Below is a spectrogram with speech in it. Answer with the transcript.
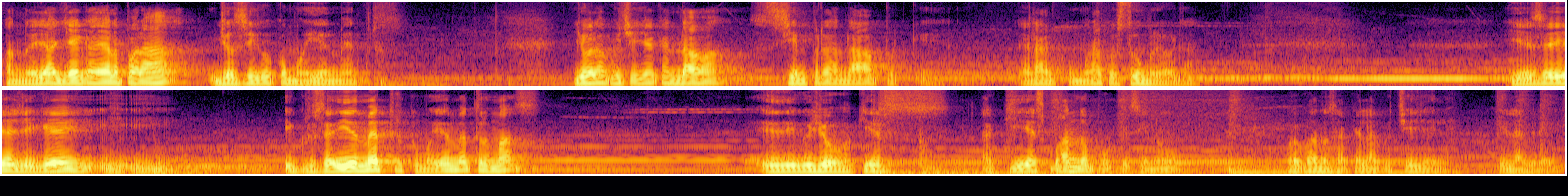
Cuando ella llega allá a la parada, yo sigo como 10 metros. Yo la cuchilla que andaba, siempre andaba porque era como una costumbre, ¿verdad? Y ese día llegué y, crucé 10 metros, como 10 metros más. Y digo yo, aquí es, aquí es cuando, porque si no, fue cuando saqué la cuchilla y, la agregué.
